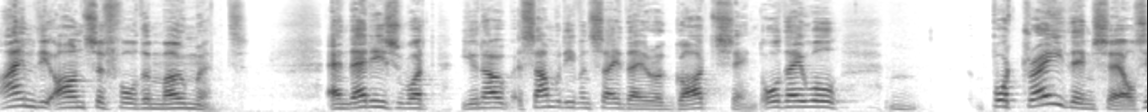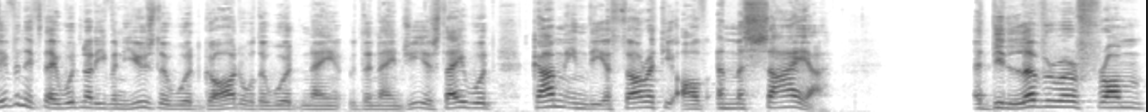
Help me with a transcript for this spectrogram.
I'm the answer for the moment. And that is what, you know, some would even say they're a God sent, or they will portray themselves, even if they would not even use the word God or the word name, the name Jesus, they would come in the authority of a Messiah, a deliverer from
